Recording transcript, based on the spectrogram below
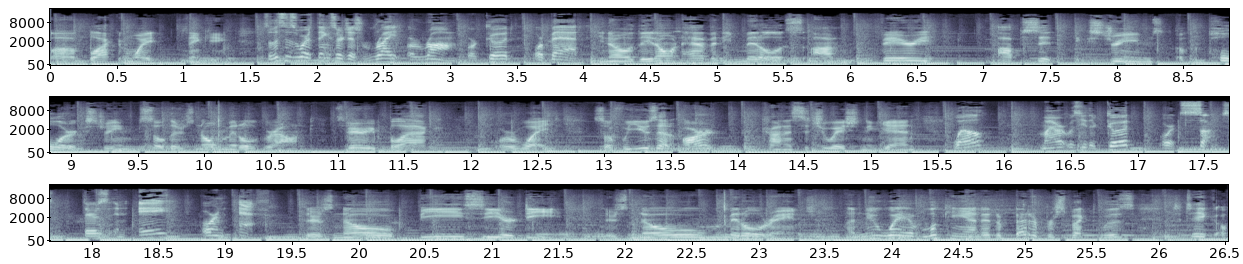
uh, black and white thinking. So this is where things are just right or wrong, or good or bad. You know, they don't have any middle. It's on very opposite extremes of the polar extreme, so there's no middle ground. It's very black or white. So if we use that art kind of situation again, Well, my art was either good or it sucked. There's an A or an F. there's no B, C, or D. There's no middle range. A new way of looking at it, a better perspective, was to take a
